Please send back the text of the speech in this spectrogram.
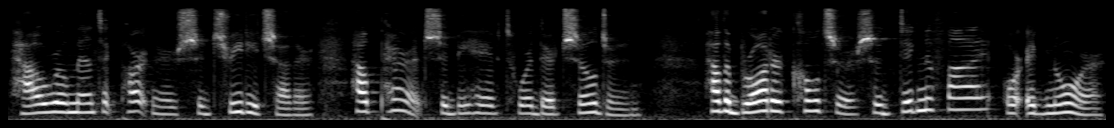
how romantic partners should treat each other, how parents should behave toward their children, how the broader culture should dignify or ignore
